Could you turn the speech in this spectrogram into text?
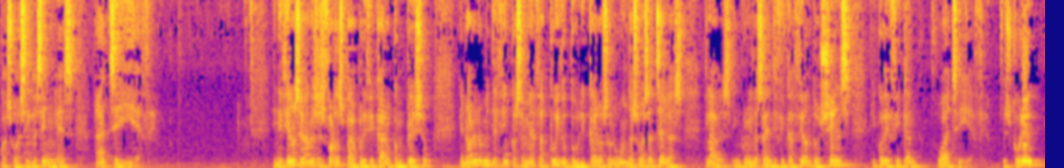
coas súas siglas en inglés HIF. Iniciáronse grandes esforzos para purificar o complexo e no ano 95 Semenza puido publicar os algún das súas achegas claves, incluídas a identificación dos xens que codifican o HIF. Descubriu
